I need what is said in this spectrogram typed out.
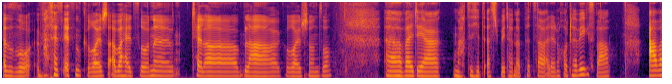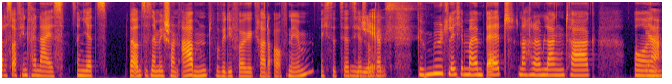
also so, was heißt Essensgeräusche, aber halt so eine Teller, bla Geräusche und so. Äh, weil der macht sich jetzt erst später eine Pizza, weil der noch unterwegs war. Aber das war auf jeden Fall nice. Und jetzt, bei uns ist nämlich schon Abend, wo wir die Folge gerade aufnehmen. Ich sitze jetzt hier schon ganz Yes. gemütlich in meinem Bett nach einem langen Tag. Und Ja.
